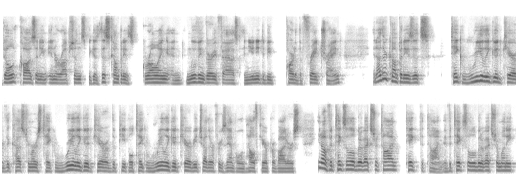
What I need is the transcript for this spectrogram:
don't cause any interruptions because this company is growing and moving very fast and you need to be part of the freight train. In other companies it's take really good care of the customers take really good care of the people take really good care of each other for example in healthcare providers. You know if it takes a little bit of extra time take the time. If it takes a little bit of extra money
